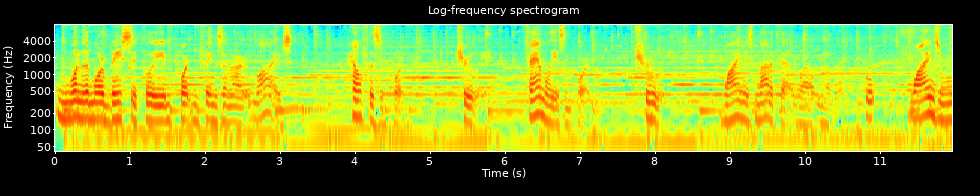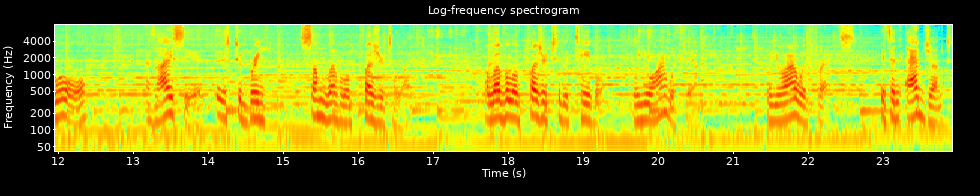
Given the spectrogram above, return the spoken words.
one of the more basically important things in our lives. Health is important, truly. Family is important, truly. Wine is not at that level. Wine's role, as I see it, is to bring some level of pleasure to life, a level of pleasure to the table when you are with family, when you are with friends. It's an adjunct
